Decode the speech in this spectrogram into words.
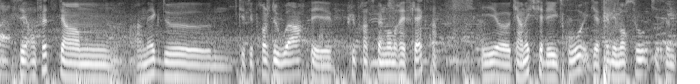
Ouais. C'est en fait c'était un, un mec de qui était proche de Warp et plus principalement de Reflex et euh, qui est un mec qui fait de l'électro et qui a fait des morceaux qui sonnent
